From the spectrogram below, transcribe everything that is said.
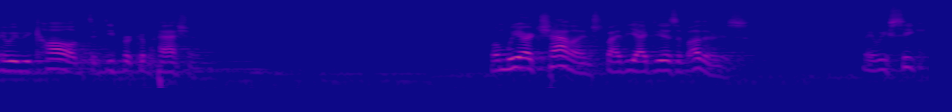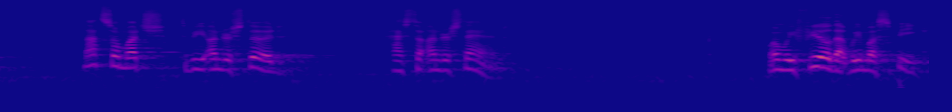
may we be called to deeper compassion. When we are challenged by the ideas of others, may we seek not so much to be understood as to understand. When we feel that we must speak,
